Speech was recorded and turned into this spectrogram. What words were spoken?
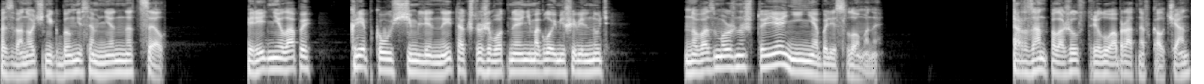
Позвоночник был, несомненно, цел. Передние лапы крепко ущемлены, так что животное не могло ими шевельнуть, но возможно, что и они не были сломаны. Тарзан положил стрелу обратно в колчан,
